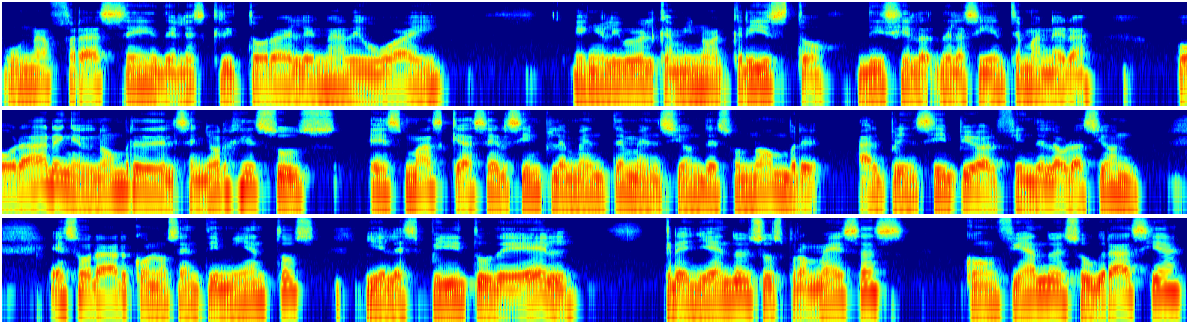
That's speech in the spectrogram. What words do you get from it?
una frase de la escritora Elena de Guay en el libro El Camino a Cristo. Dice de la siguiente manera, orar en el nombre del Señor Jesús es más que hacer simplemente mención de su nombre al principio al fin de la oración. Es orar con los sentimientos y el espíritu de Él, creyendo en sus promesas, confiando en su gracia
